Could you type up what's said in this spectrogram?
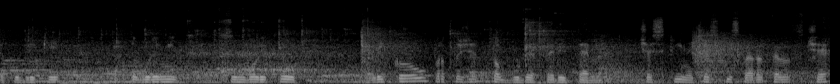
republiky, tak to bude mít symboliku velikou, protože to bude tedy ten český, nečeský skladatel z Čech.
